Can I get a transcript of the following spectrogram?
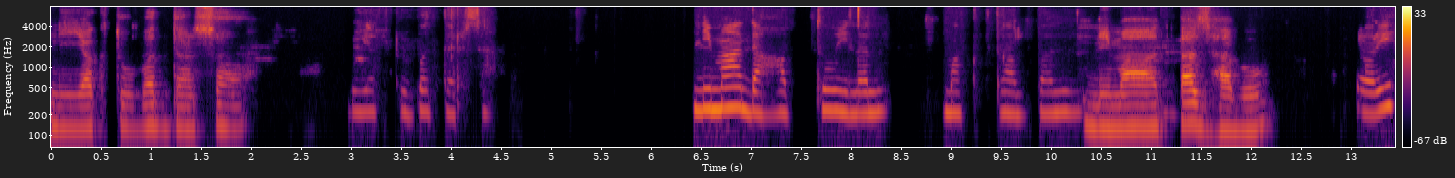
ليكتب الدرس. ليكتب الدرس. لما ذهبت إلى المكتب؟ ال- لما تذهب؟ سوري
